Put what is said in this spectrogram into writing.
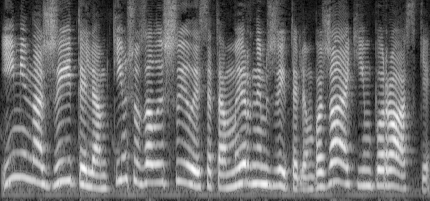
іменно жителям, тим, що залишилися там мирним жителям, бажають їм поразки.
